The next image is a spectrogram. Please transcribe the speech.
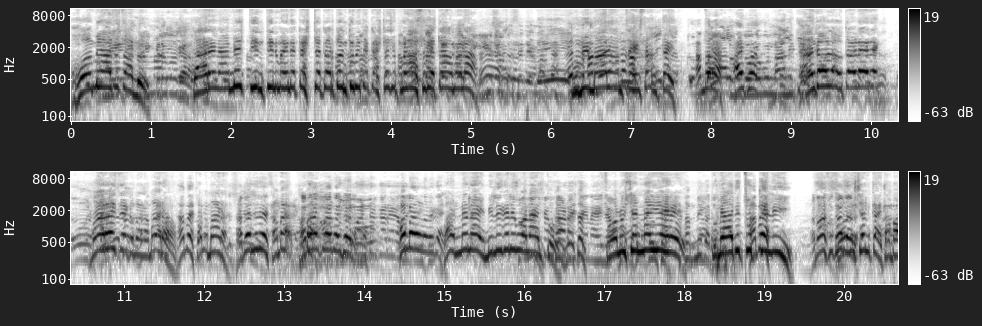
हो मी आजच आलोय कारण आम्ही तीन तीन महिने कष्ट करतो आणि तुम्ही त्या कष्टाचे फळ असं देताय आम्हाला तुम्ही मारा आमचं हे सांगतायत अंगावर लावता डायरेक्ट मारायचंय का मला मारा चला मारा थांबा, थांबा. भांडणं नाही मी लिगली बोलायला तो सोल्युशन नाहीये हे तुम्ही आधी चूक केली सोल्युशन काय थांबा.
